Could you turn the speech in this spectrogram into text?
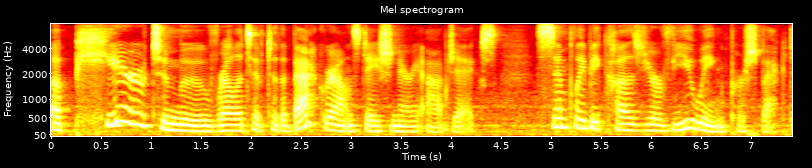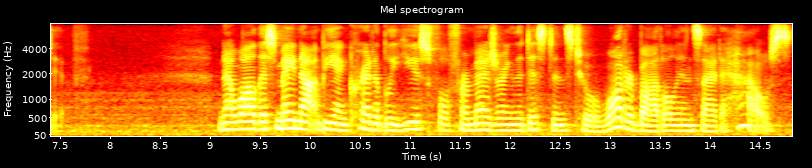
appear to move relative to the background stationary objects simply because you're viewing perspective. Now, while this may not be incredibly useful for measuring the distance to a water bottle inside a house,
